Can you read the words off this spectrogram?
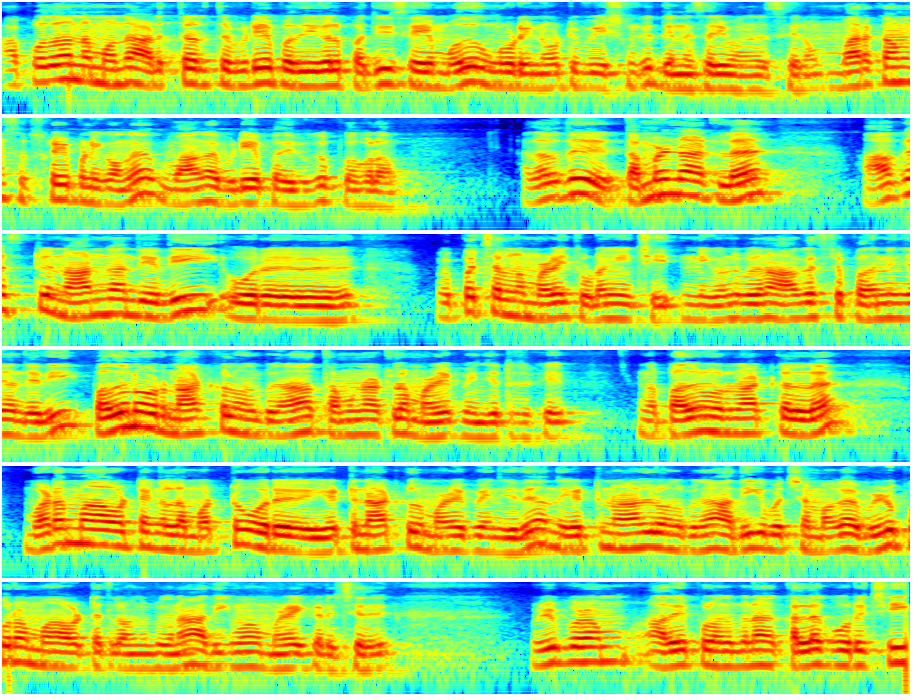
அப்போ தான் நம்ம வந்து அடுத்தடுத்த வீடியோ பதிவுகள் பதிவு செய்யும் போது உங்களுடைய நோட்டிஃபிகேஷனுக்கு தினசரி வந்து சேரும். மறக்காமல் சப்ஸ்கிரைப் பண்ணிக்கோங்க. வாங்க வீடியோ பதிவுக்கு போகலாம். அதாவது தமிழ்நாட்டில் ஆகஸ்ட் நான்காம் தேதி ஒரு வெப்பச்சலன மழை தொடங்கிச்சு. இன்றைக்கி வந்து பார்த்திங்கன்னா ஆகஸ்ட் பதினஞ்சாம் தேதி பதினோரு நாட்கள் வந்து பார்த்திங்கன்னா தமிழ்நாட்டில் மழை பெஞ்சிட்டு இருக்கு இந்த பதினோரு நாட்களில் வட மாவட்டங்களில் மட்டும் ஒரு எட்டு நாட்கள் மழை பெஞ்சுது. அந்த எட்டு நாளில் வந்து பார்த்திங்கன்னா அதிகபட்சமாக விழுப்புரம் மாவட்டத்தில் வந்து பார்த்திங்கன்னா அதிகமாக மழை கிடைச்சிது. விழுப்புரம் அதே போல் வந்து பார்த்திங்கன்னா கள்ளக்குறிச்சி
